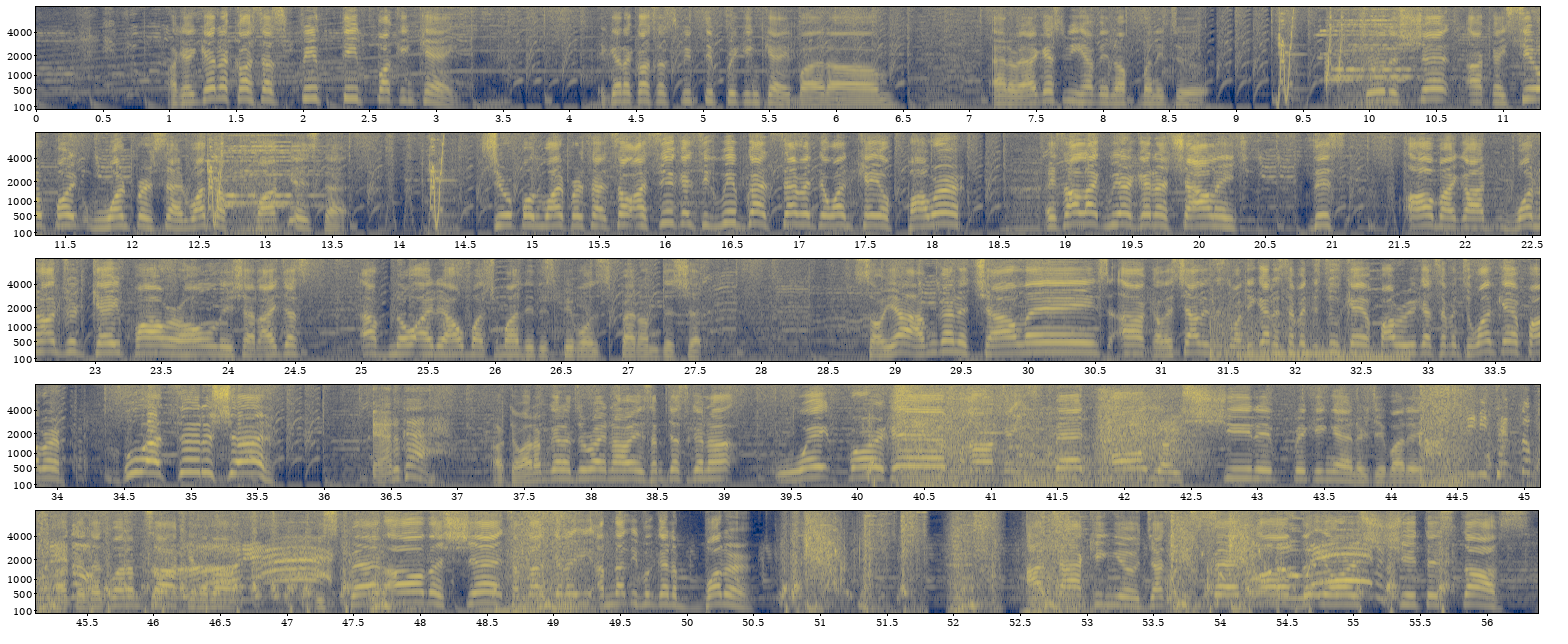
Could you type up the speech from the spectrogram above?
Okay, gonna cost us 50 fucking K. It's gonna cost us 50 freaking K, but um, anyway, I guess we have enough money to do the shit. Okay, 0.1%. What the fuck is that? 0.1%. So as you can see, we've got 71k of power. It's not like we are gonna challenge this. Oh my god, 100k power. Holy shit. I just have no idea how much money these people spend on this shit. So yeah, I'm gonna challenge. Okay, let's challenge this one. He got a 72k of power. We got 71k of power. Let's do the shit. Okay, what I'm gonna do right now is I'm just gonna Wait for him! Okay, spend all your shitty freaking energy, buddy. Okay, that's what I'm talking about. You spend all the shit. I'm not gonna I'm not even gonna butter. attacking you. Just spend all the, your shitty stuffs.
